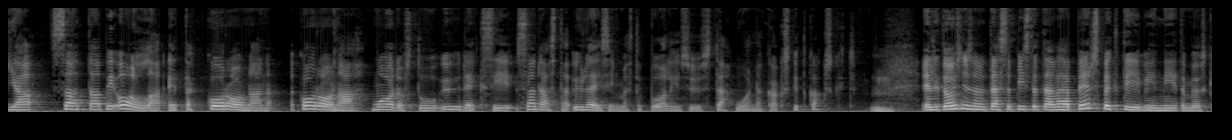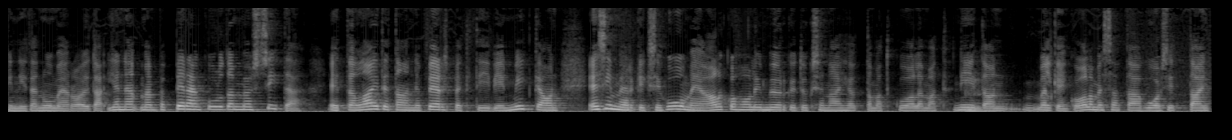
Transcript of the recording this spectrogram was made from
Ja saattaapi olla, että koronan, korona muodostuu yhdeksi sadasta yleisimmästä kuolinsyystä vuonna 2020. Mm. Eli toisin sanoen tässä pistetään vähän perspektiiviin niitä myöskin niitä numeroita. Ja mä peräänkuulutan myös sitä, että laitetaan ne perspektiiviin, mitkä on esimerkiksi huume- ja alkoholimyrkytyksen aiheuttamat kuolemat. Niitä mm. on melkein 300 vuosittain.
